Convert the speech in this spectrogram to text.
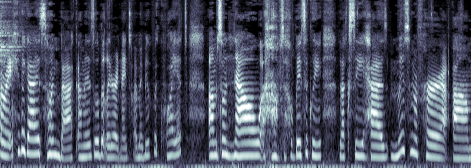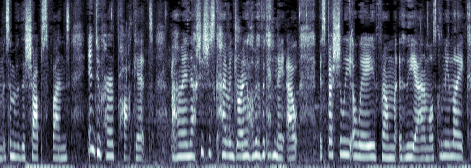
Alright, hey there guys, so I'm back. Um, it is a little bit later at night, so I might be a bit quiet. Um, so now, um, so basically, Lexi has moved some of her, um, some of the shop's funds into her pocket, um, and now she's just kind of enjoying a little bit of a good night out, especially away from the animals. Cause I mean, like,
